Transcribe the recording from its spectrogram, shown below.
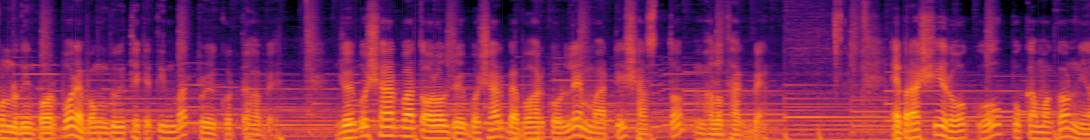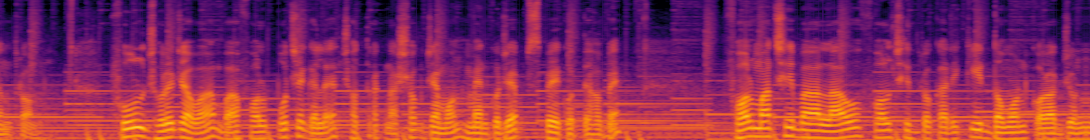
পনেরো দিন পর পর এবং দুই থেকে তিনবার প্রয়োগ করতে হবে। জৈব সার বা তরল জৈব সার ব্যবহার করলে মাটির স্বাস্থ্য ভালো থাকবে। এবার আসি রোগ ও পোকামাকড় নিয়ন্ত্রণ। ফুল ঝরে যাওয়া বা ফল পচে গেলে ছত্রাকনাশক যেমন ম্যানকোজেব স্প্রে করতে হবে। ফল মাছি বা লাউ, ফল ছিদ্রকারী কীট দমন করার জন্য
